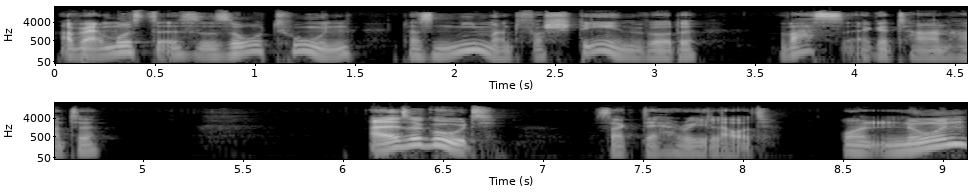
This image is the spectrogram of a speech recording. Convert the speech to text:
aber er musste es so tun, dass niemand verstehen würde, was er getan hatte. Also gut, sagte Harry laut. Und nun?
